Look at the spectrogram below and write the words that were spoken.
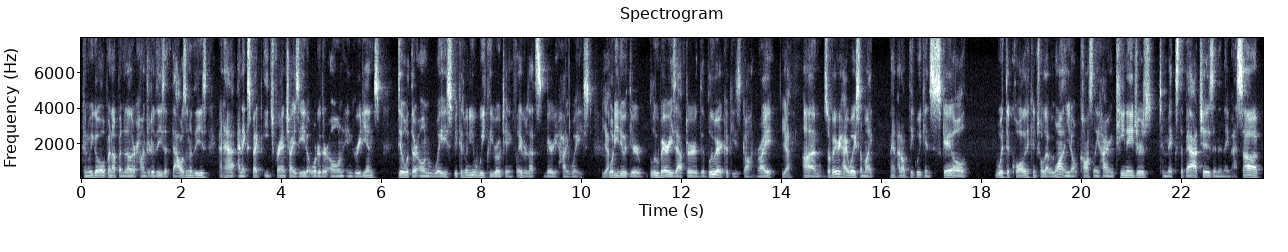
can we go open up another hundred of these, a thousand of these, and have and expect each franchisee to order their own ingredients, deal with their own waste? Because when you weekly rotating flavors, that's very high waste. Yeah. What do you do with your blueberries after the blueberry cookies gone, right? Yeah. Um, so very high waste. I'm like, man, I don't think we can scale with the quality control that we want, you know, constantly hiring teenagers to mix the batches and then they mess up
